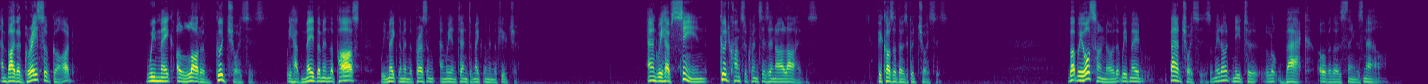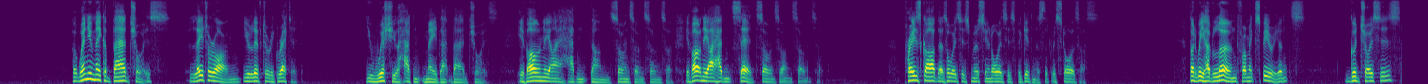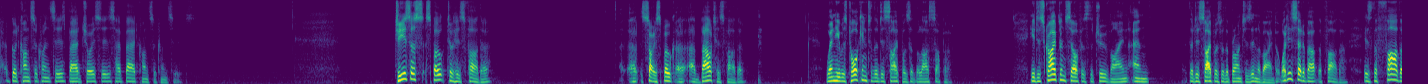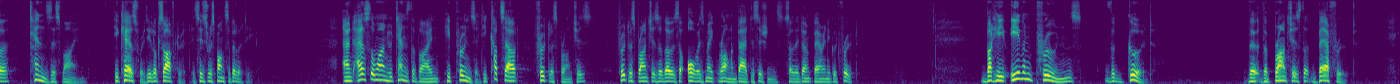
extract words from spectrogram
And by the grace of God, we make a lot of good choices. We have made them in the past, we make them in the present, and we intend to make them in the future. And we have seen good consequences in our lives because of those good choices. But we also know that we've made bad choices, and we don't need to look back over those things now. But when you make a bad choice, later on you live to regret it. You wish you hadn't made that bad choice. If only I hadn't done so and so and so and so. If only I hadn't said so and so and so and so. Praise God, there's always His mercy and always His forgiveness that restores us. But we have learned from experience good choices have good consequences, bad choices have bad consequences. Jesus spoke to his Father, uh, sorry, spoke uh, about his Father when he was talking to the disciples at the Last Supper. He described himself as the true vine and the disciples were the branches in the vine. But what he said about the Father is the Father tends this vine. He cares for it, he looks after it, it's his responsibility. And as the one who tends the vine, he prunes it. He cuts out fruitless branches. Fruitless branches are those that always make wrong and bad decisions, so they don't bear any good fruit. But he even prunes the good, the, the branches that bear fruit.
